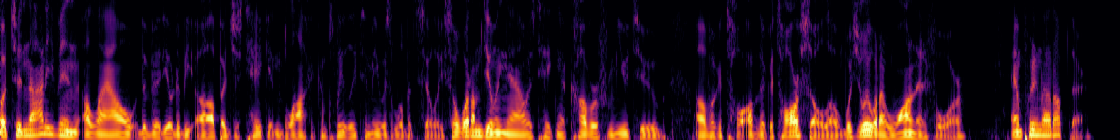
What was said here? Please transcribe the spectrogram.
But to not even allow the video to be up and just take it and block it completely to me was a little bit silly. So what I'm doing now is taking a cover from YouTube of a guitar of the guitar solo, which is really what I wanted it for, and putting that up there.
